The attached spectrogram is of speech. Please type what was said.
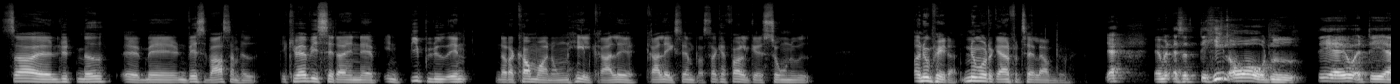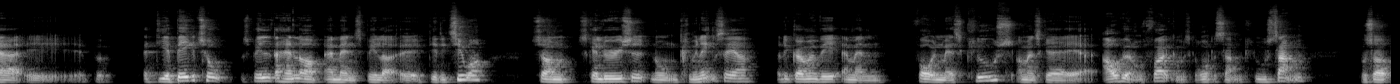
så øh, lyt med øh, med en vis varsomhed. Det kan være, at vi sætter en, øh, en biblyd ind, når der kommer nogle helt grælde, grælde eksempler, så kan folk øh, zone ud. Og nu Peter, nu må du gerne fortælle om det. Ja, jamen altså det helt overordnede, det er jo, at det er, øh, at de er begge to spil, der handler om, at man spiller øh, detektiver, som skal løse nogle kriminalsager, og det gør man ved, at man får en masse clues, og man skal øh, afhøre nogle folk, og man skal rundt og samle clues sammen på så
